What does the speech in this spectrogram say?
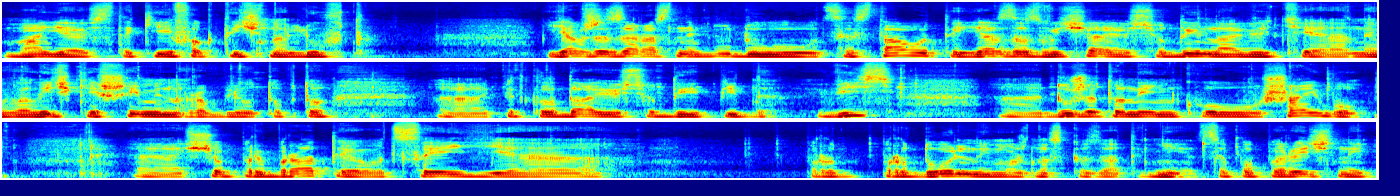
має ось такий фактично люфт. Я вже зараз не буду це ставити. Я зазвичай сюди навіть е, невеличкий шимінг роблю. Тобто е, підкладаю сюди під вісь е, дуже тоненьку шайбу, е, щоб прибрати оцей е, продольний, можна сказати. Ні, це поперечний,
